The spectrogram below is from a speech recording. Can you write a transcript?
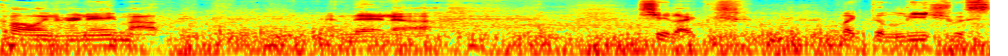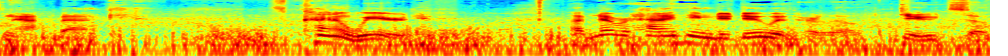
calling her name out, and then uh, she like like the leash was snapped back. It's kind of weird. I've never had anything to do with her though, dude. So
